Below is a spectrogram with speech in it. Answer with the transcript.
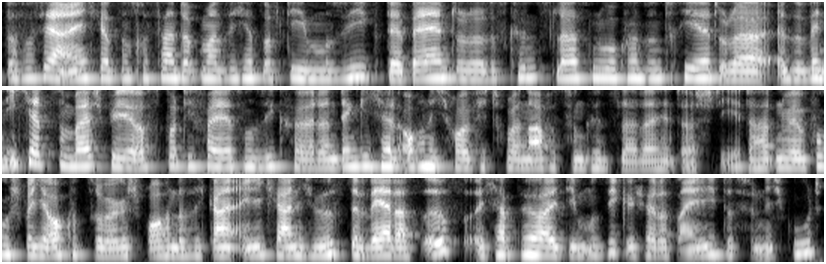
das ist ja eigentlich ganz interessant, ob man sich jetzt auf die Musik der Band oder des Künstlers nur konzentriert oder, also wenn ich jetzt zum Beispiel auf Spotify jetzt Musik höre, dann denke ich halt auch nicht häufig drüber nach, was für ein Künstler dahinter steht. Da hatten wir im Vorgespräch auch kurz drüber gesprochen, dass ich gar, eigentlich gar nicht wüsste, wer das ist. Ich höre halt die Musik, ich höre das eine Lied, das finde ich gut.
